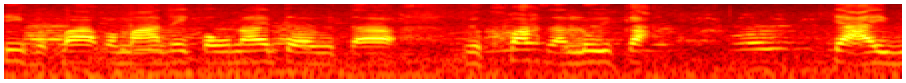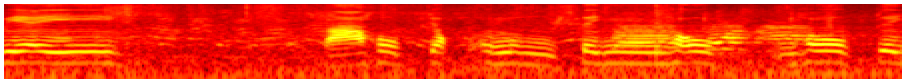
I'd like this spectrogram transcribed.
ជីពិបាកប្រហែលទេកូនហើយតើតាវាខ្វះតែលុយកាក់ចាយវាយការហូបចុករឿងទិញហូបហូបទិញ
